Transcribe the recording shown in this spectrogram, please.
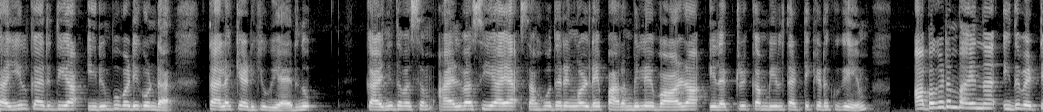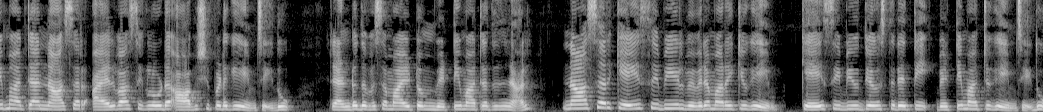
കയ്യിൽ കരുതിയ ഇരുമ്പുവടി കൊണ്ട് തലയ്ക്കടിക്കുകയായിരുന്നു. കഴിഞ്ഞ ദിവസം അയൽവാസിയായ സഹോദരങ്ങളുടെ പറമ്പിലെ വാഴ ഇലക്ട്രിക് കമ്പിയിൽ തട്ടിക്കിടക്കുകയും അപകടം ഭയന്ന് ഇത് വെട്ടിമാറ്റാൻ നാസർ അയൽവാസികളോട് ആവശ്യപ്പെടുകയും ചെയ്തു. രണ്ടു ദിവസമായിട്ടും വെട്ടിമാറ്റാത്തതിനാൽ നാസർ കെ എസ് ബിയിൽ വിവരമറിയിക്കുകയും കെ എസ് ബി ഉദ്യോഗസ്ഥരെത്തി വെട്ടിമാറ്റുകയും ചെയ്തു.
